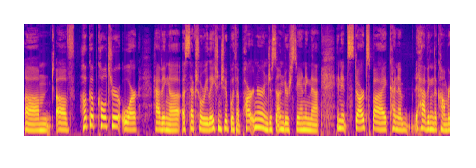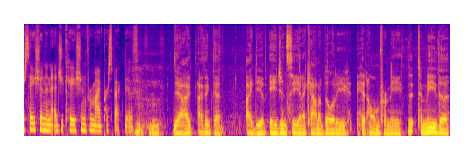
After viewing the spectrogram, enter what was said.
um, of hookup culture or having a, a, sexual relationship with a partner and just understanding that. And it starts by kind of having the conversation and education from my perspective. Mm-hmm. Yeah, I, I think that idea of agency and accountability hit home for me. To me, the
